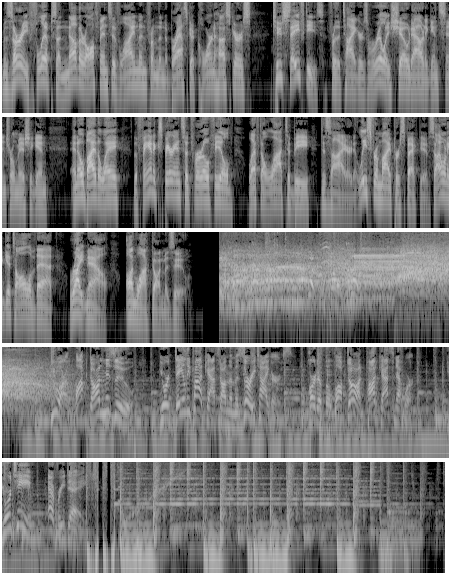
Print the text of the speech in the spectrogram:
Missouri flips another offensive lineman from the Nebraska Cornhuskers. Two safeties for the Tigers really showed out against Central Michigan. And oh, by the way, the fan experience at Faurot Field left a lot to be desired, at least from my perspective. So I want to get to all of that right now on Locked On Mizzou. You are Locked On Mizzou your daily podcast on the Missouri Tigers, part of the Locked On Podcast Network. Your team every day.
